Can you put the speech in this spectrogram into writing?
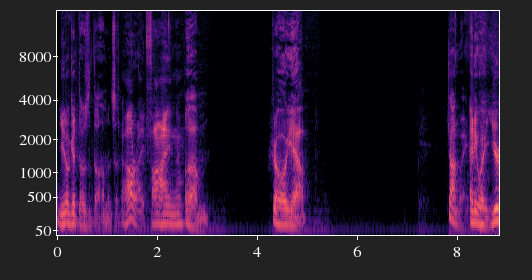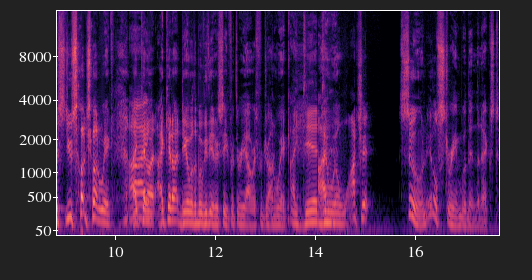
you don't get those at the Ahmanson. All right. Fine. Um. So yeah. John Wick. Anyway, you're you saw John Wick. I, I- cannot I cannot deal with a movie theater seat for three hours for John Wick. I did. I will watch it soon. It'll stream within the next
